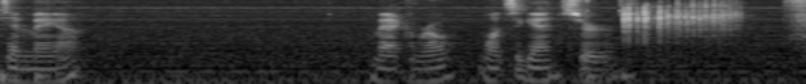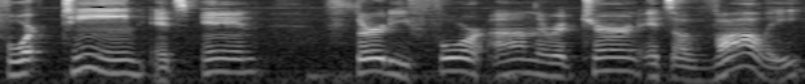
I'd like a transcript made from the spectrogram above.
Tim Mayotte. McEnroe, once again, serves. 14, it's in. 34 on the return. It's a volley.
